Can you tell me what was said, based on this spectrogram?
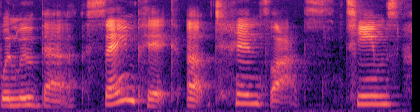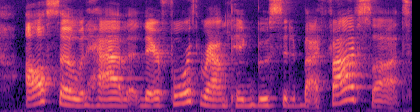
would move the same pick up 10 slots. Teams also would have their fourth round pick boosted by five slots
